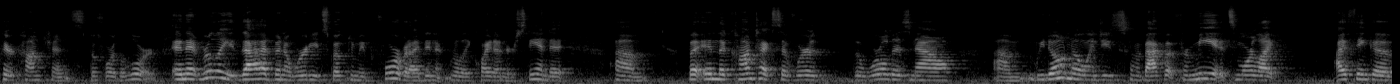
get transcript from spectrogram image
clear conscience before the Lord. And it really that had been a word he'd spoke to me before, but I didn't really quite understand it. Um, but in the context of where the world is now, um, we don't know when Jesus is coming back. But for me, it's more like I think of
